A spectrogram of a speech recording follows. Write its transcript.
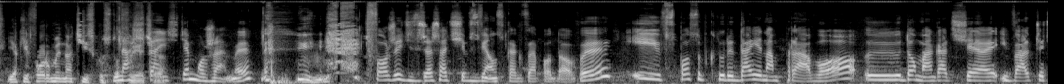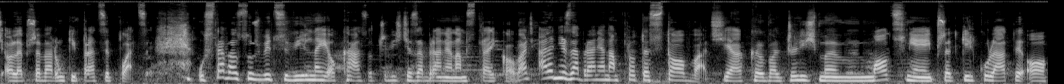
Jakie formy nacisku Na stosujecie? szczęście możemy Mhm. tworzyć, zrzeszać się w związkach zawodowych i w sposób, który daje nam prawo y, domagać się i walczyć o lepsze warunki pracy płacy. Ustawa o służbie cywilnej o KAS oczywiście zabrania nam strajkować, ale nie zabrania nam protestować. Jak walczyliśmy mocniej przed kilku laty o,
